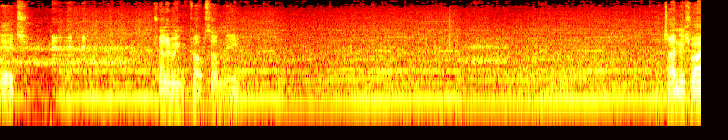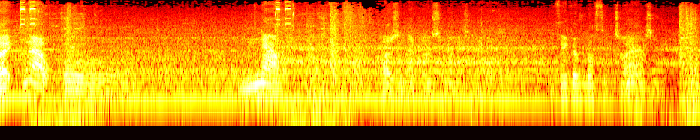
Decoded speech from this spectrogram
Bitch. Trying to ring the cops on me. I'll time this right. Now! Oh. Now! I wasn't that close to think I've lost a tire or something.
